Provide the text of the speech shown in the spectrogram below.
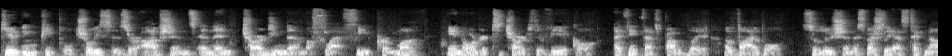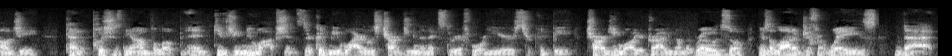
giving people choices or options and then charging them a flat fee per month in order to charge their vehicle, I think that's probably a viable solution, especially as technology kind of pushes the envelope and gives you new options. There could be wireless charging in the next three or four years. There could be charging while you're driving on the road. So there's a lot of different ways that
